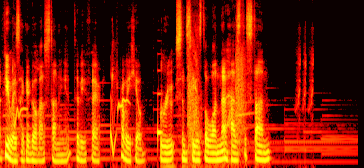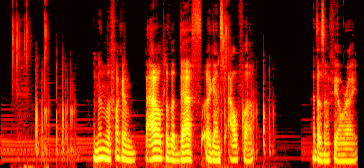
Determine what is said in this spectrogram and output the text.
A few ways I could go about stunning it, to be fair. Probably heal Brute since he's the one that has the stun. I'm in the fucking battle to the death against Alpha. That doesn't feel right.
